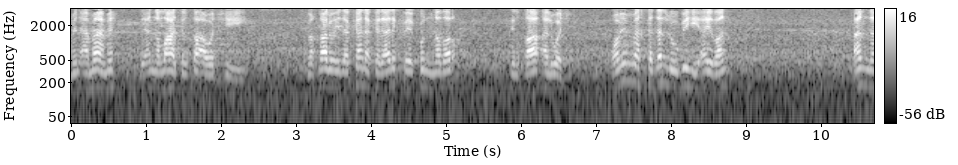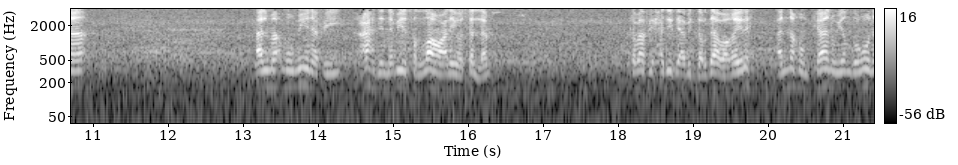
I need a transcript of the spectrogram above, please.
من أمامه لأن الله تلقاء وجهه. فقالوا إذا كان كذلك فيكون النظر تلقاء الوجه. ومما استدلوا به أيضا أن المأمومين في عهد النبي صلى الله عليه وسلم كما في حديث أبي الدرداء وغيره أنهم كانوا ينظرون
